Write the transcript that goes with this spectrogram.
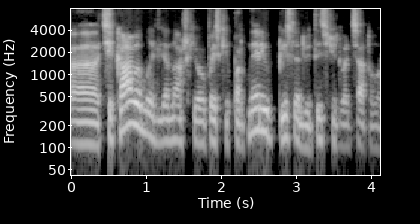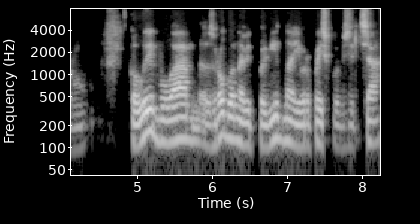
е, цікавими для наших європейських партнерів після 2020 року, коли була зроблена відповідна європейського взірця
